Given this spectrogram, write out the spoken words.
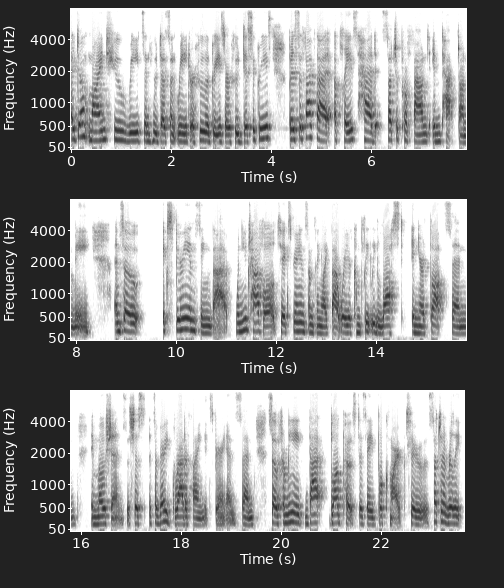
I don't mind who reads and who doesn't read, or who agrees or who disagrees, but it's the fact that a place had such a profound impact on me. And so, experiencing that, when you travel, to experience something like that where you're completely lost in your thoughts and emotions, it's just, it's a very gratifying experience. And so, for me, that blog post is a bookmark to such a really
